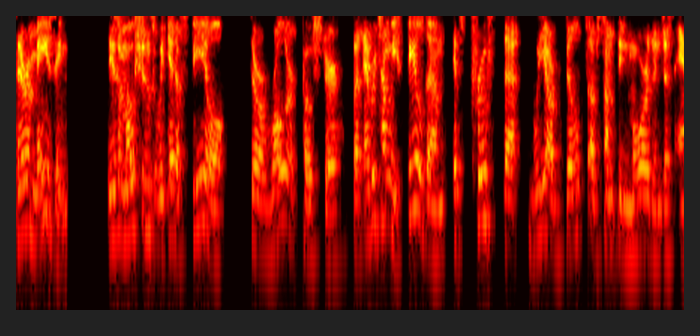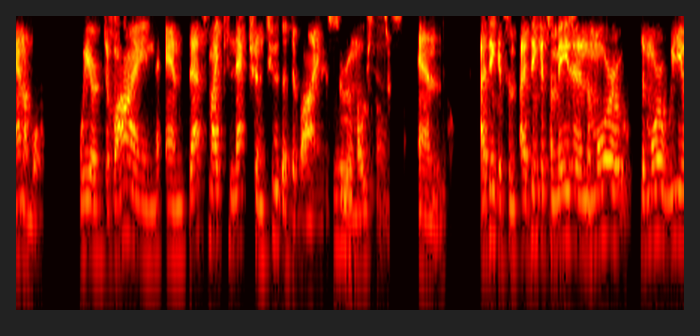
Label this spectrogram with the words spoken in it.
they're amazing. These emotions we get a feel, they're a roller coaster, but every time we feel them, it's proof that we are built of something more than just animal. We are divine, and that's my connection to the divine is through mm-hmm. emotions. And I think it's I think it's amazing. And the more the more we,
